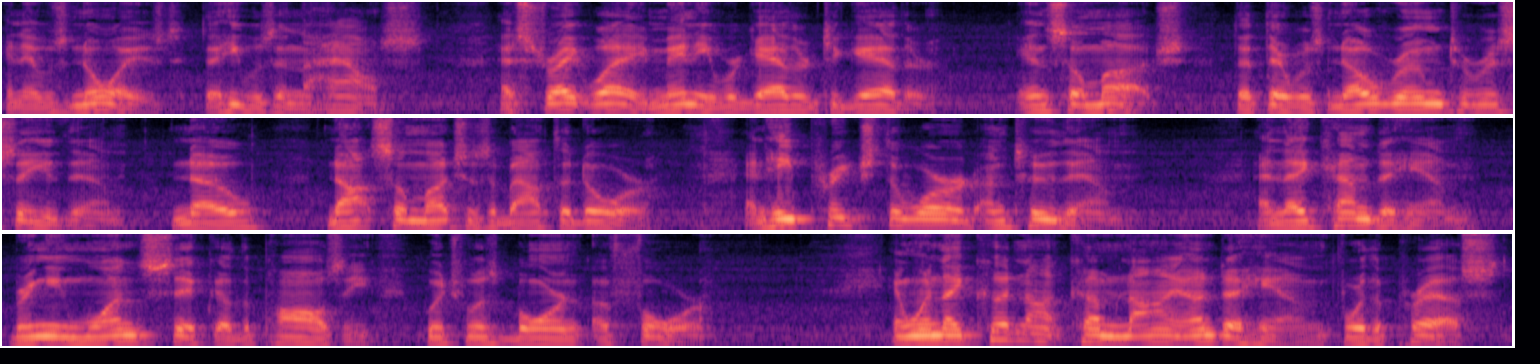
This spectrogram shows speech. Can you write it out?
and it was noised that he was in the house. And straightway many were gathered together, insomuch that there was no room to receive them, no, not so much as about the door. And he preached the word unto them. And they come to him, bringing one sick of the palsy, which was borne of four. And when they could not come nigh unto him for the press,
